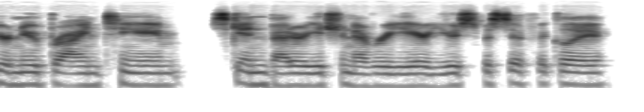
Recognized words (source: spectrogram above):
your New Brighton team, skin better each and every year. You specifically,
